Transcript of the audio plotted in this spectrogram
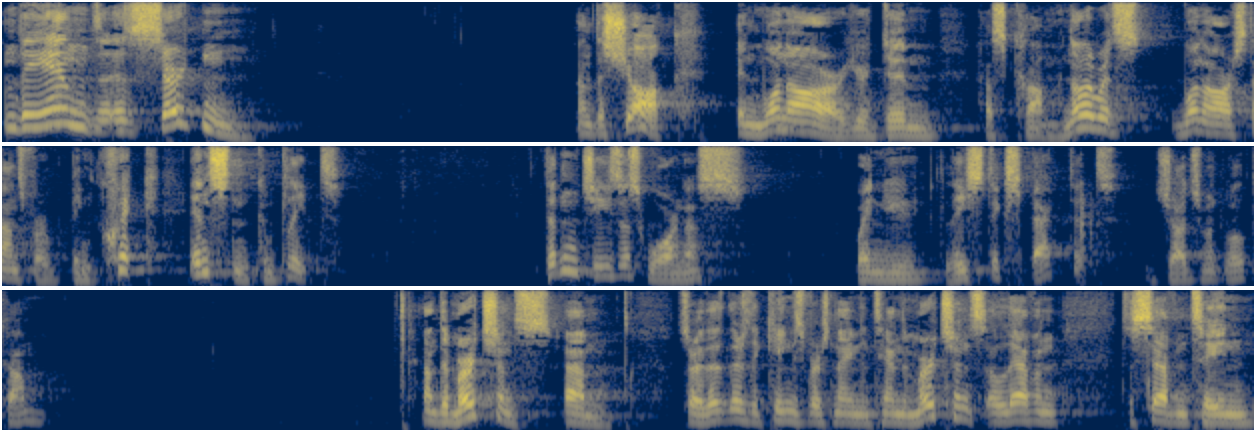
And the end is certain. And the shock, in one hour, your doom has come. In other words, one hour stands for being quick, instant, complete. Didn't Jesus warn us when you least expect it, judgment will come? And the merchants, um, sorry, there's the Kings, verse 9 and 10. The merchants, 11 to 17,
